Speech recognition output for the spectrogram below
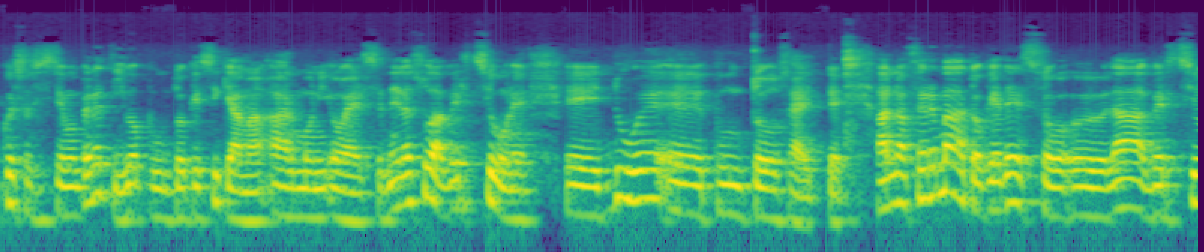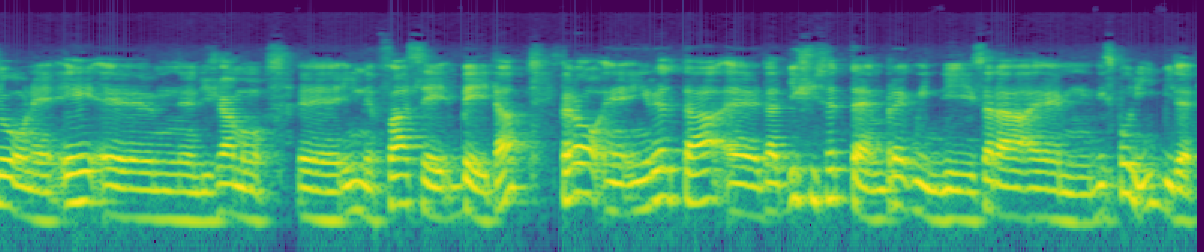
questo sistema operativo appunto che si chiama Harmony OS nella sua versione 2 3.7. Hanno affermato che adesso eh, la versione è ehm, diciamo eh, in fase beta, però eh, in realtà eh, dal 10 settembre quindi sarà ehm, disponibile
